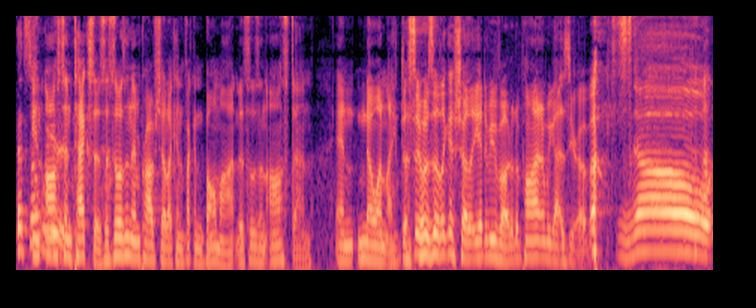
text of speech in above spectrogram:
that's so in weird. Austin, Texas. This was an improv show like in fucking Beaumont. This was in Austin. And no one liked us. It was like a show that you had to be voted upon, and we got zero votes. No.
